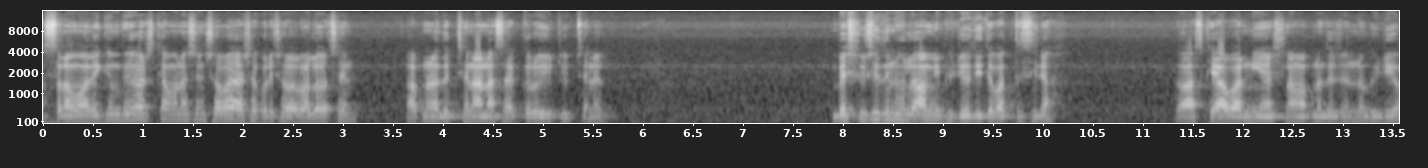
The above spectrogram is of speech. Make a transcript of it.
আসসালামু আলাইকুম ভিউয়ার্স, কেমন আছেন সবাই? আশা করি সবাই ভালো আছেন। আপনারা দেখছেন আনাস একগরু ইউটিউব চ্যানেল। বেশ কিছুদিন হলো আমি ভিডিও দিতে পারতেছি না। তো আজকে আবার নিয়ে আসলাম আপনাদের জন্য ভিডিও।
